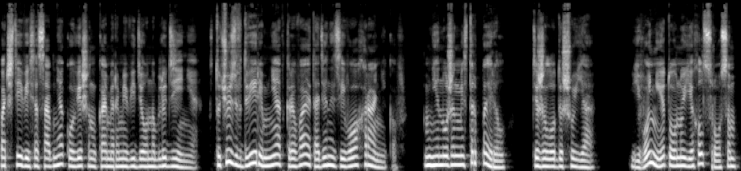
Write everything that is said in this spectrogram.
Почти весь особняк увешан камерами видеонаблюдения. Стучусь в дверь, и мне открывает один из его охранников. «Мне нужен мистер Перрилл», – тяжело дышу я. «Его нет, он уехал с Росом».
